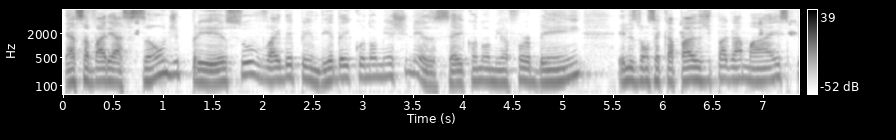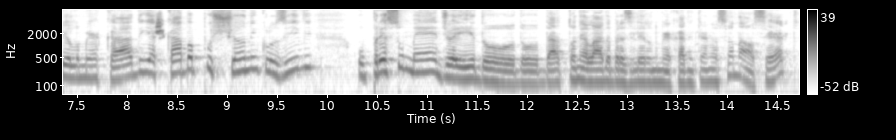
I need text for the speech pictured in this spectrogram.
Essa variação de preço vai depender da economia chinesa. Se a economia for bem, eles vão ser capazes de pagar mais pelo mercado e acaba puxando, inclusive, o preço médio aí do, do, da tonelada brasileira no mercado internacional, certo?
